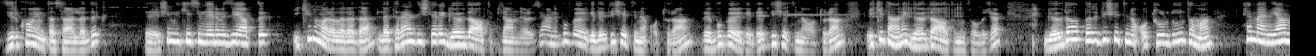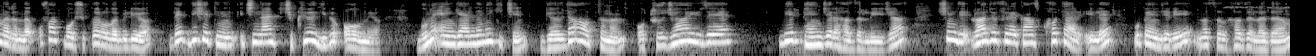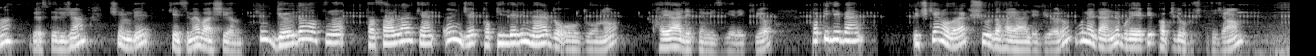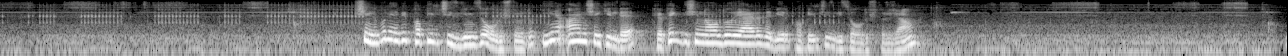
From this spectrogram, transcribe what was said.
zirkonyum tasarladık. Ee, Şimdi kesimlerimizi yaptık. 2 numaralara da lateral dişlere gövde altı planlıyoruz. Yani bu bölgede diş etine oturan ve bu bölgede diş etine oturan iki tane gövde altımız olacak. Gövde altları diş etine oturduğu zaman hemen yanlarında ufak boşluklar olabiliyor ve diş etinin içinden çıkıyor gibi olmuyor. Bunu engellemek için gövde altının oturacağı yüzeye bir pencere hazırlayacağız. Şimdi radyo frekans koter ile bu pencereyi nasıl hazırladığımı göstereceğim. Şimdi kesime başlayalım. Şimdi gövde altını tasarlarken önce papillerin nerede olduğunu hayal etmemiz gerekiyor. Papili ben üçgen olarak şurada hayal ediyorum. Bu nedenle buraya bir papil oluşturacağım. Şimdi buraya bir papil çizgimizi oluşturduk. Yine aynı şekilde köpek dişinin olduğu yerde de bir papil çizgisi oluşturacağım.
